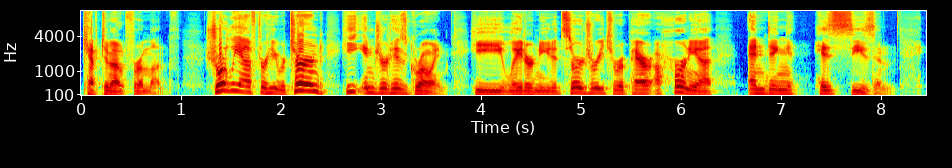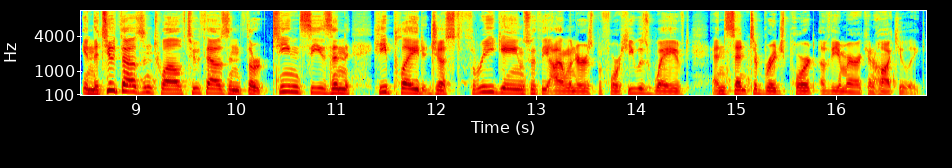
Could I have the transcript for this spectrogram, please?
kept him out for a month. Shortly after he returned, he injured his groin. He later needed surgery to repair a hernia, ending his season. In the 2012 2013 season, he played just three games with the Islanders before he was waived and sent to Bridgeport of the American Hockey League.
